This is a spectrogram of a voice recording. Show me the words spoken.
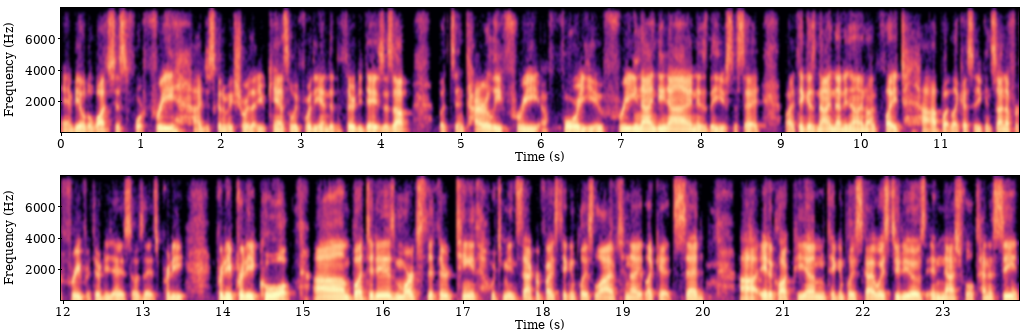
and be able to watch this for free. I'm just going to make sure that you cancel before the end of the 30 days is up, but it's entirely free for you. Free 99, as they used to say, but I think it's 9.99 on FITE. Uh, but like I said, you can sign up for free for 30 days, so it's, it's pretty, pretty, pretty cool. Um, but it is March the 13th, which means Sacrifice taking place live tonight, like I said, uh, 8 o'clock p.m. taking place Skyway Studios in Nashville, Tennessee.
